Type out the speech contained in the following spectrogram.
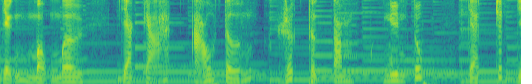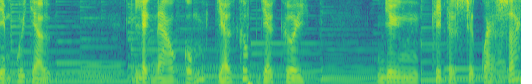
những mộng mơ Và cả ảo tưởng rất thực tâm, nghiêm túc và trách nhiệm của vợ. Lần nào cũng dở khóc dở cười. Nhưng khi thực sự quan sát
